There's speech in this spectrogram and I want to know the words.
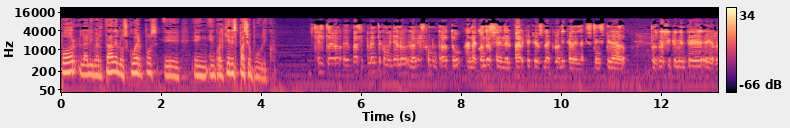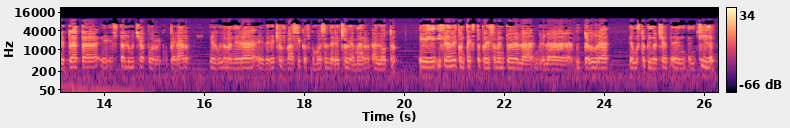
por la libertad de los cuerpos en, en cualquier espacio público. Sí, claro. Eh, básicamente, como ya lo, habías comentado tú, Anacondas en el Parque, que es la crónica en la que está inspirado, pues básicamente eh, retrata eh, esta lucha por recuperar de alguna manera derechos básicos como es el derecho de amar al otro. y se da en el contexto precisamente de la, de la dictadura de Augusto Pinochet en Chile.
